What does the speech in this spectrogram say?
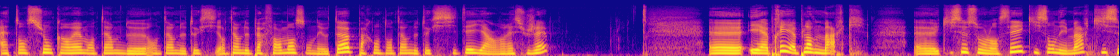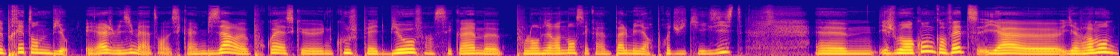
attention quand même en termes de, en termes de, en termes de performance, on est au top. Par contre, en termes de toxicité, il y a un vrai sujet. et après, il y a plein de marques euh, qui se sont lancées, qui sont des marques qui se prétendent bio. Et là, je me dis, mais attends, c'est quand même bizarre. Euh, pourquoi est-ce qu'une couche peut être bio? Enfin, c'est quand même euh, pour l'environnement, c'est quand même pas le meilleur produit qui existe. et je me rends compte qu'en fait, il y, a, y a vraiment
